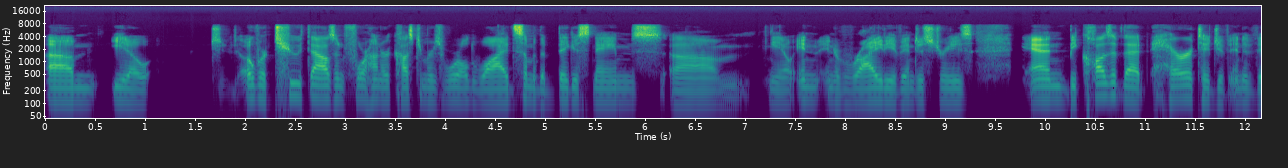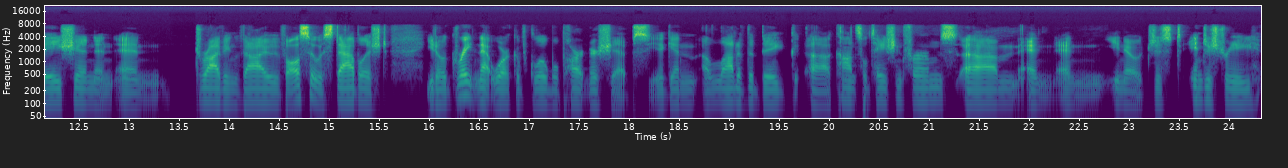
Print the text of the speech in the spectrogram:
Um, you know, over 2,400 customers worldwide, some of the biggest names, um, you know, in, in a variety of industries. And because of that heritage of innovation and, and driving value, we've also established, you know, a great network of global partnerships. Again, a lot of the big uh, consultation firms um, and, and, you know, just industry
